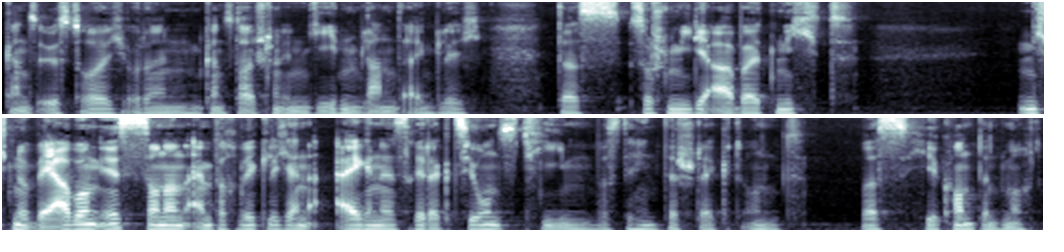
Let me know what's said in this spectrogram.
ganz Österreich oder in ganz Deutschland, in jedem Land eigentlich, dass Social Media Arbeit nicht, nicht nur Werbung ist, sondern einfach wirklich ein eigenes Redaktionsteam, was dahinter steckt und was hier Content macht.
